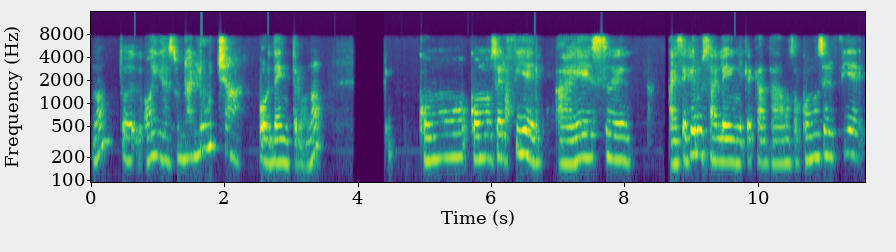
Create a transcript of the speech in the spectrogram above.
¿no? Oye, es una lucha por dentro, ¿no? ¿Cómo, cómo ser fiel a ese, a ese Jerusalén que cantábamos, o cómo ser fiel.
